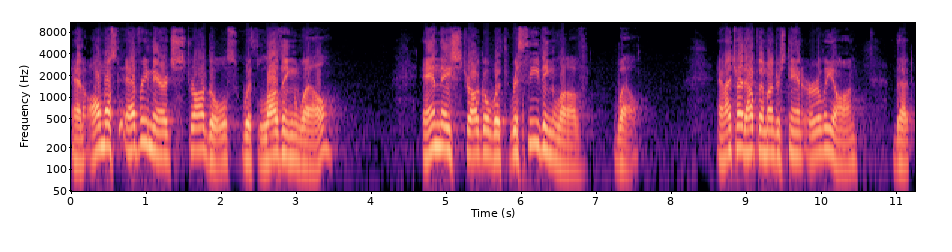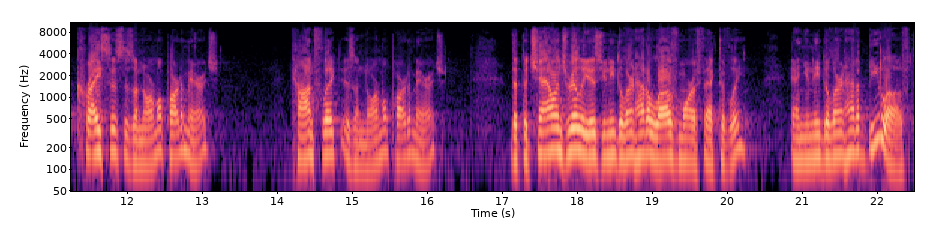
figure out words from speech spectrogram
And almost every marriage struggles with loving well, and they struggle with receiving love well. And I try to help them understand early on that crisis is a normal part of marriage, conflict is a normal part of marriage, that the challenge really is you need to learn how to love more effectively, and you need to learn how to be loved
